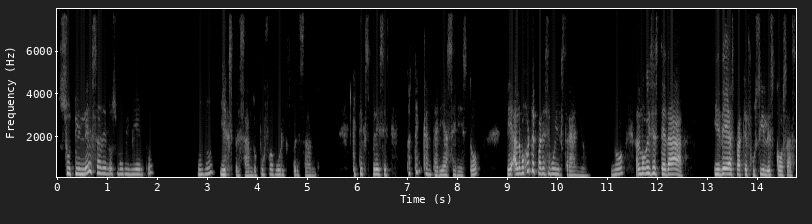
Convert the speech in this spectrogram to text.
sutileza de los movimientos y expresando, por favor, expresando. Que te expreses. ¿No te encantaría hacer esto? Eh, a lo mejor te parece muy extraño, ¿no? A lo mejor dices, te da, ideas para que fusiles cosas.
